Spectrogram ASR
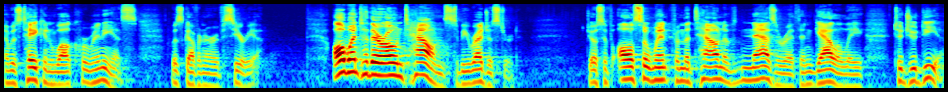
and was taken while Quirinius was governor of Syria. All went to their own towns to be registered. Joseph also went from the town of Nazareth in Galilee to Judea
